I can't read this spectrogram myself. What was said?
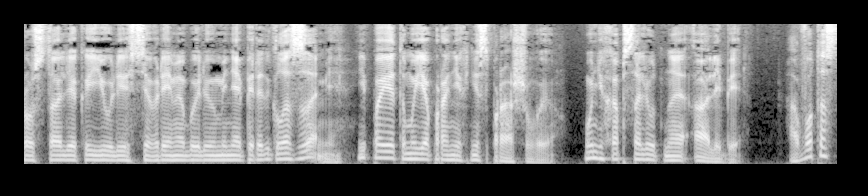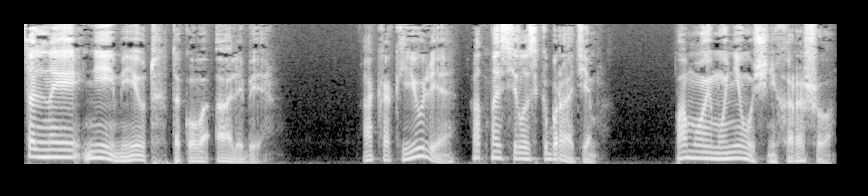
Просто Олег и Юлия все время были у меня перед глазами, и поэтому я про них не спрашиваю. У них абсолютное алиби. А вот остальные не имеют такого алиби. А как Юлия относилась к братьям? По-моему, не очень хорошо,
